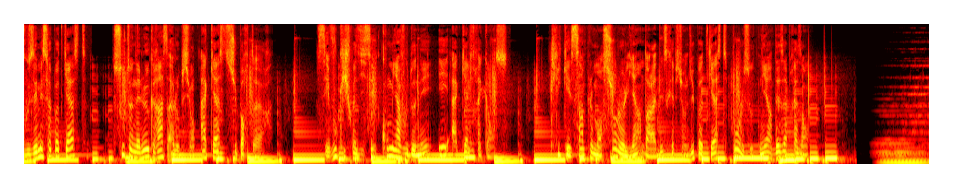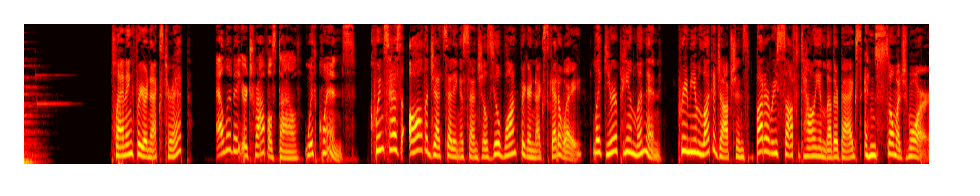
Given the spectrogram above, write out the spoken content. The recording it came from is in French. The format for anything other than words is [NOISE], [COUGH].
Vous aimez ce podcast? Soutenez-le grâce à l'option ACAST Supporter. C'est vous qui choisissez combien vous donnez et à quelle fréquence. Cliquez simplement sur le lien dans la description du podcast pour le soutenir dès à présent. Planning for your next trip? Elevate your travel style with Quince. Quince has all the jet setting essentials you'll want for your next getaway, like European linen, premium luggage options, buttery soft Italian leather bags, and so much more.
